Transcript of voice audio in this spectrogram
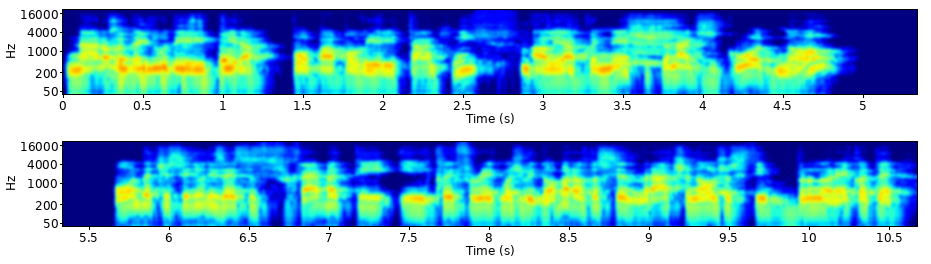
naravno da ljudi iritira pop-upovi iritantni, ali ako je nešto što je onak zgodno, onda će se ljudi zaista subscribe-ati i click for rate može biti dobar, ali to se vraća na ovo što si ti Bruno rekao, to je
